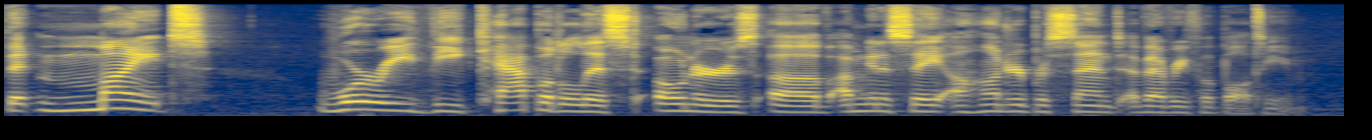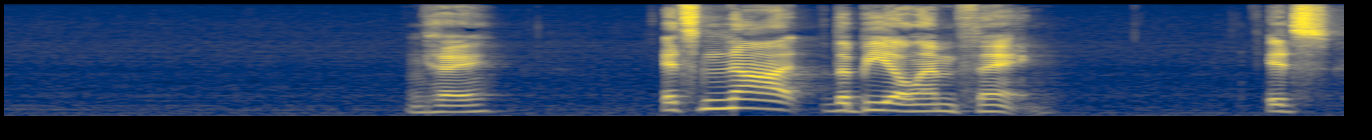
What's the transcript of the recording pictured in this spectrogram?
that might worry the capitalist owners of, I'm going to say, 100% of every football team. Okay? It's not the BLM thing. It's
